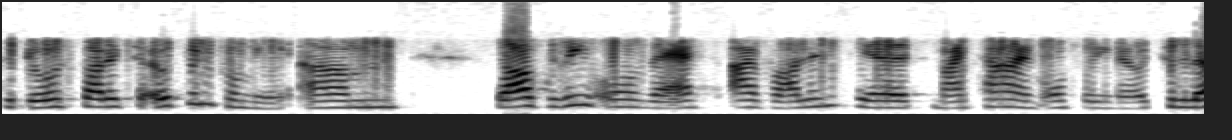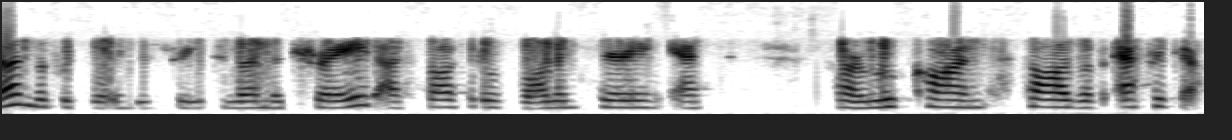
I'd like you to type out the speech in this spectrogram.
the doors started to open for me. Um, while doing all that, I volunteered my time also, you know, to learn the football industry, to learn the trade. I started off volunteering at Khan's Stars of Africa.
